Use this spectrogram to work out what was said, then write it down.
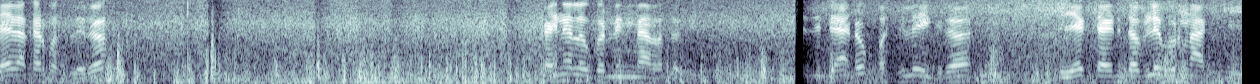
लय बेकार बसले र. काही नाही लवकर निघणार आता ती. डॅडो बसले इकडं. एक साईड दबले पूर्ण अख्खी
